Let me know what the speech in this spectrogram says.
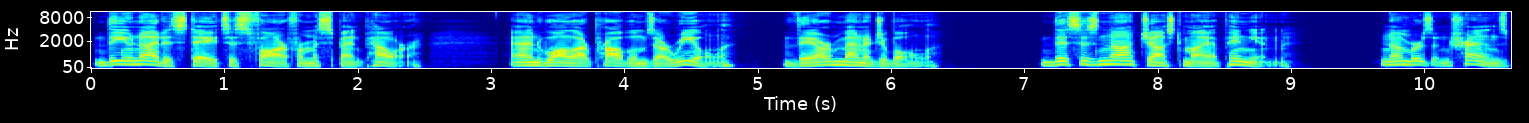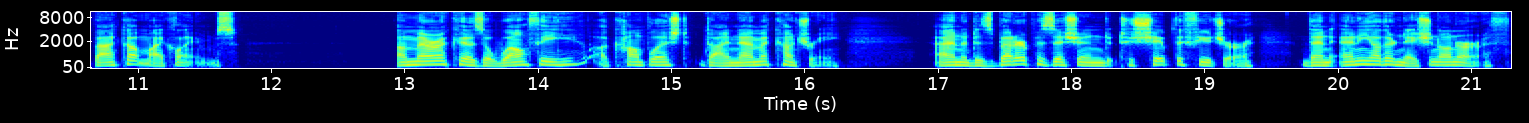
The United States is far from a spent power, and while our problems are real, they are manageable. This is not just my opinion. Numbers and trends back up my claims. America is a wealthy, accomplished, dynamic country and it is better positioned to shape the future than any other nation on earth.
